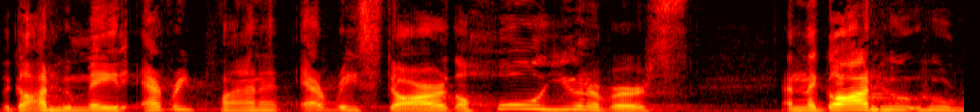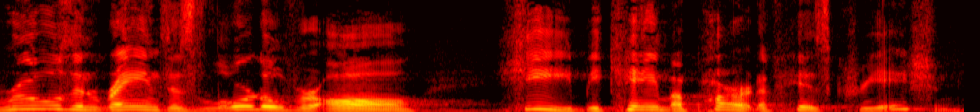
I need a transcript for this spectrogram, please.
the God who made every planet, every star, the whole universe, and the God who, who rules and reigns as Lord over all, he became a part of his creation.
